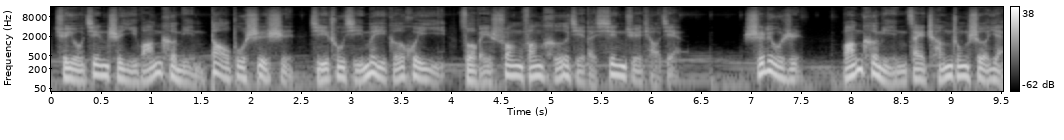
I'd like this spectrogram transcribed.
却又坚持以王克敏到部试事及出席内阁会议作为双方和解的先决条件。十六日，王克敏在城中设宴，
